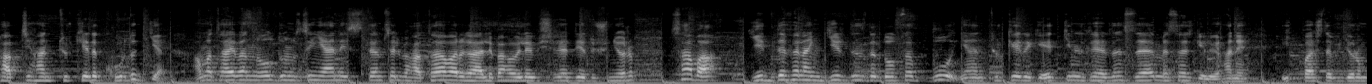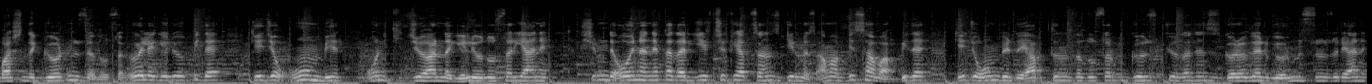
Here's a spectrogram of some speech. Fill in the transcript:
PUBG hani Türkiye'de kurduk ya ama Tayvan'ın olduğumuz için yani sistemsel bir hata var galiba öyle bir şeyler diye düşünüyorum. Sabah 7'de falan girdiğinizde dostlar bu yani Türkiye'deki etkinliklerden size mesaj geliyor. Hani ilk başta videonun başında gördünüz ya dostlar öyle geliyor. Bir de gece 11 12 civarında geliyor dostlar. Yani Şimdi oyuna ne kadar gir çık yapsanız girmez ama bir sabah bir de gece 11'de yaptığınızda dostlar bu gözüküyor zaten siz görevleri görmüşsünüzdür yani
